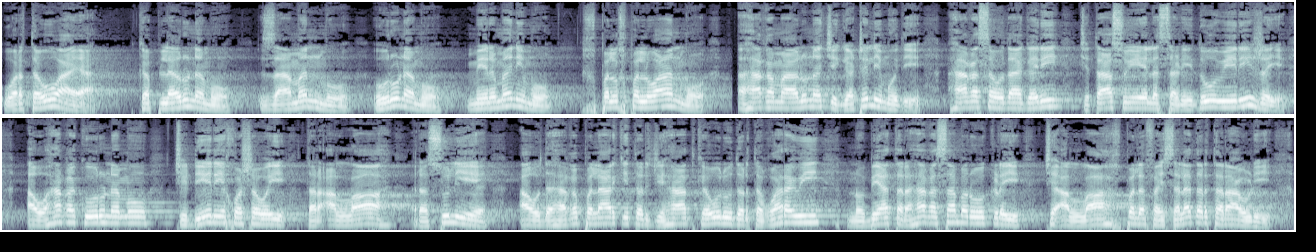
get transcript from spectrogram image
ورته ووایه، که پلرونه مو، زامن مو، وروڼه مو، مېرمنې مو، خپل خپلوان مو، هغه مالونه چې ګټلي مو دي، هغه سوداګري چې تاسو یې له سړېدو وېرېږئ او هغه کورونه مو چې ډېر یې خوښوئ تر الله، رسول یې او د هغه په لار کې تر جهاد کولو درته غوره وي، نو بیا تر هغه صبر وکړئ چې الله خپله فیصله درته راوړي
